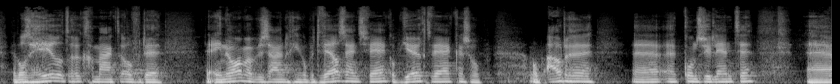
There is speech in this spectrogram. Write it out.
hebben ons heel druk gemaakt over de, de enorme bezuiniging op het welzijnswerk, op jeugdwerkers, op, op oudere uh, consulenten. Uh,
